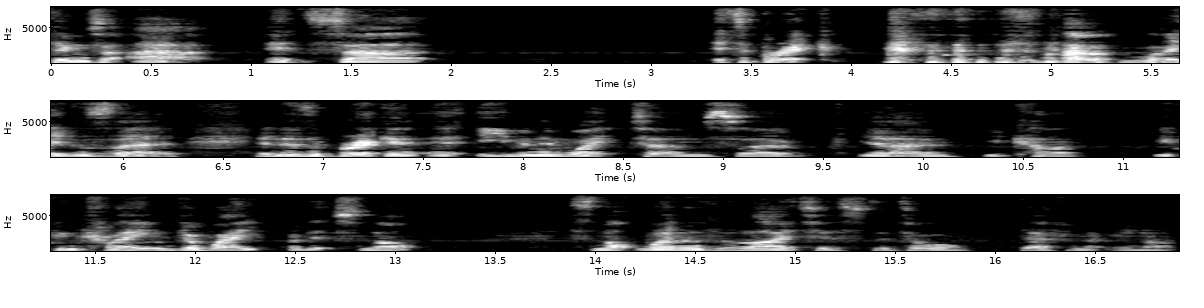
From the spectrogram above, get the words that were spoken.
Things like that, it's, uh, it's a brick. There's no way to say it. It is a brick, even in weight terms. So, you know, you can't you can claim the weight, but it's not it's not one of the lightest at all. Definitely not.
